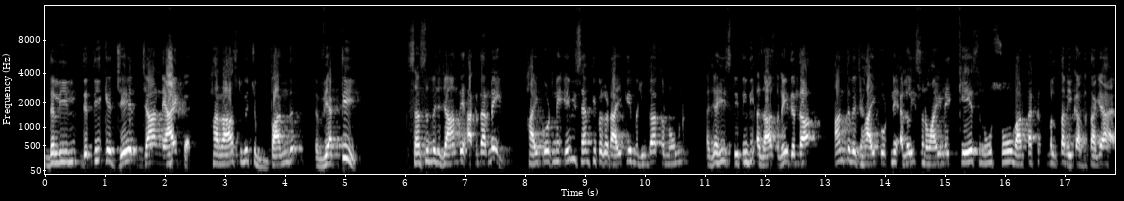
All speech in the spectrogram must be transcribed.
ਦਲੀਲ ਦਿੱਤੀ ਕਿ ਜੇਲ੍ਹ ਜਾਂ ਨਿਆਇਕ ਹਰਾਸਤ ਵਿੱਚ ਬੰਦ ਵਿਅਕਤੀ ਸੰਸਦ ਵਿੱਚ ਜਾਣ ਦੇ ਹੱਕਦਾਰ ਨਹੀਂ। ਹਾਈ ਕੋਰਟ ਨੇ ਇਹ ਵੀ ਸਹਿਮਤੀ ਪ੍ਰਗਟਾਈ ਕਿ ਮੌਜੂਦਾ ਕਾਨੂੰਨ ਅਜਿਹੀ ਸਥਿਤੀ ਦੀ ਇਜਾਜ਼ਤ ਨਹੀਂ ਦਿੰਦਾ। ਅੰਤ ਵਿੱਚ ਹਾਈ ਕੋਰਟ ਨੇ ਅਗਲੀ ਸੁਣਵਾਈ ਲਈ ਕੇਸ ਨੂੰ ਸੋਮਵਾਰ ਤੱਕ ਮੁਲਤਵੀ ਕਰ ਦਿੱਤਾ ਗਿਆ ਹੈ।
